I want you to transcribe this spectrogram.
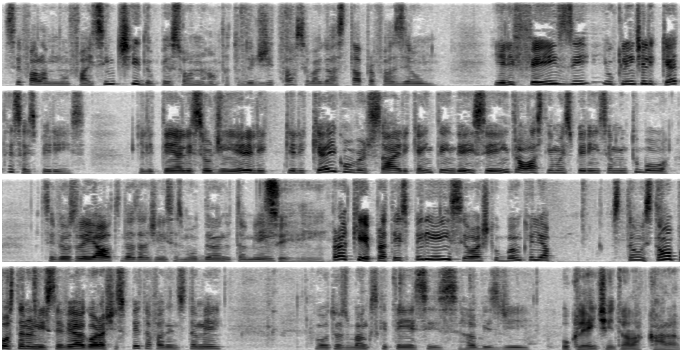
Você fala, não faz sentido. O pessoal, não, tá tudo digital, você vai gastar para fazer um. E ele fez e, e o cliente ele quer ter essa experiência. Ele tem ali seu dinheiro, ele, ele quer ir conversar, ele quer entender e você entra lá, você tem uma experiência muito boa. Você vê os layouts das agências mudando também. Sim. Pra quê? Pra ter experiência. Eu acho que o banco ele a- estão, estão apostando nisso. Você vê agora a XP tá fazendo isso também. Outros bancos que tem esses hubs de. O cliente entra lá, cara,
